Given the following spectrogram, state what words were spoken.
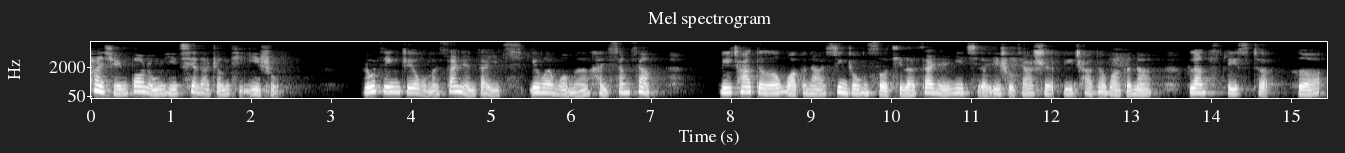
探寻包容一切的整体艺术。如今只有我们三人在一起，因为我们很相像。理查德·瓦格纳信中所提的三人一起的艺术家是理查德·瓦格纳、弗朗茨李斯特和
